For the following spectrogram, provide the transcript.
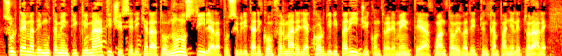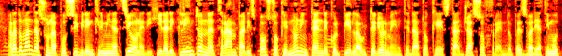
Sul tema dei mutamenti climatici si è dichiarato non ostile alla possibilità di confermare gli accordi di Parigi, contrariamente a quanto aveva detto in campagna elettorale. Alla domanda su una possibile incriminazione di Hillary Clinton, Trump ha risposto che non intende colpirla ulteriormente, dato che sta già soffrendo per svariati motivi.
